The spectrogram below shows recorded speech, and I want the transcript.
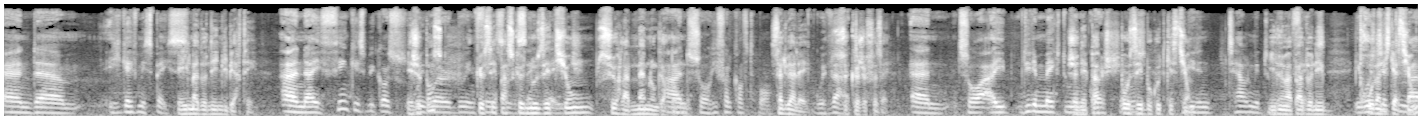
Um, et il m'a donné une liberté. Et je pense que c'est parce que nous étions sur la même longueur d'onde. Ça lui allait, ce que je faisais. Je n'ai pas posé beaucoup de questions. Il ne m'a pas donné trop d'indications.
